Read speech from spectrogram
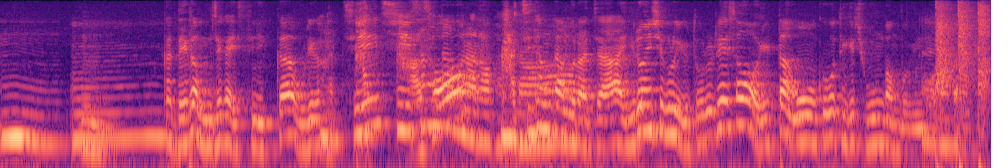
음. 음. 그러니까 내가 문제가 있으니까 우리가 같이, 같이 가서 상담을 하러 가자. 같이 상담을 하자 이런 식으로 유도를 해서 일단 어 그거 되게 좋은 방법인 것 네. 같다.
